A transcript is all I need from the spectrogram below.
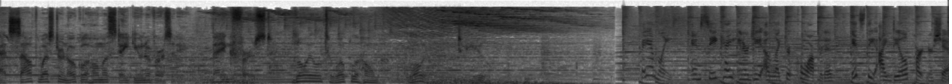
at Southwestern Oklahoma State University. Bank First, loyal to Oklahoma, loyal to you. Families and CK Energy Electric Cooperative, it's the ideal partnership.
